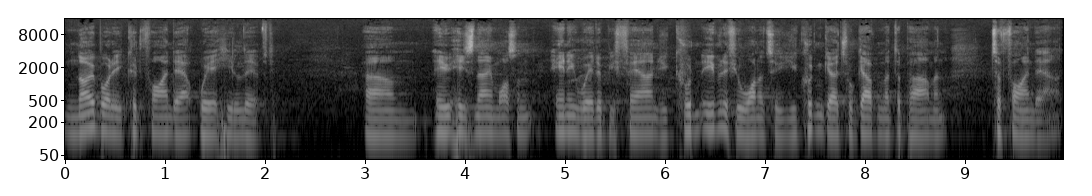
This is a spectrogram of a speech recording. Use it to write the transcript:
nobody could find out where he lived. Um, he, his name wasn't anywhere to be found. You couldn't, even if you wanted to, you couldn't go to a government department to find out.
